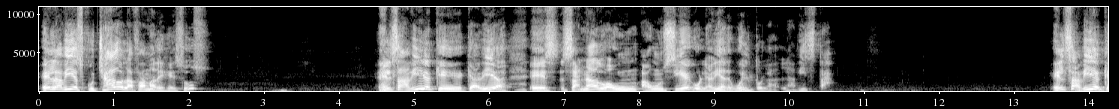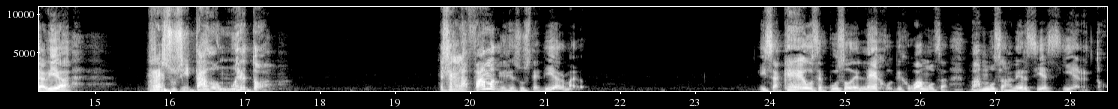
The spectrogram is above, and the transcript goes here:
Él había escuchado la fama de Jesús. Él sabía que, había eh, sanado a un, a un, ciego, le había devuelto la, la vista. Él sabía que había resucitado a un muerto. Esa era la fama que Jesús tenía, hermano. Y Saqueo se puso de lejos, dijo, vamos a, vamos a ver si es cierto.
